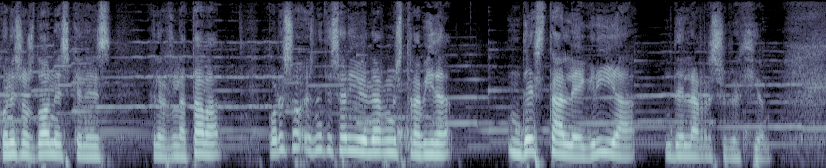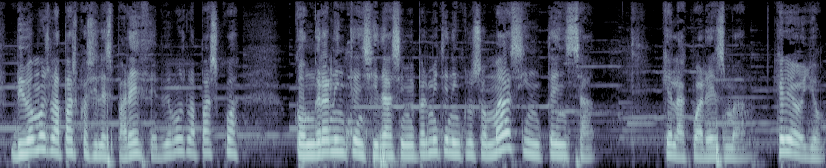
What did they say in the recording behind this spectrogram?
con esos dones que les, que les relataba. Por eso es necesario llenar nuestra vida de esta alegría de la resurrección. Vivamos la Pascua si les parece, vivamos la Pascua con gran intensidad, si me permiten, incluso más intensa que la cuaresma. Creo yo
